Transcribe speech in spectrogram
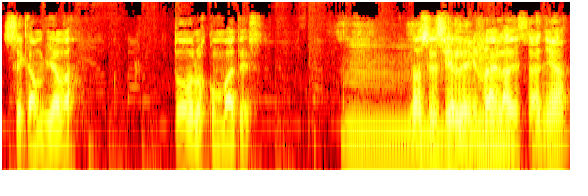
se cambiaba. Todos los combates. No sé si el de Israel Adesanya.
